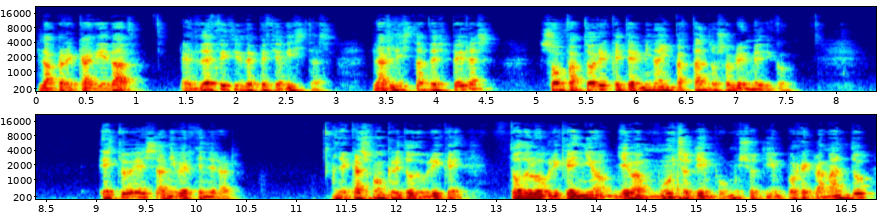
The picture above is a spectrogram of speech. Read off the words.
La precariedad, el déficit de especialistas, las listas de esperas son factores que terminan impactando sobre el médico. Esto es a nivel general. En el caso concreto de Ubrique, todos los ubriqueños llevan mucho tiempo, mucho tiempo reclamando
